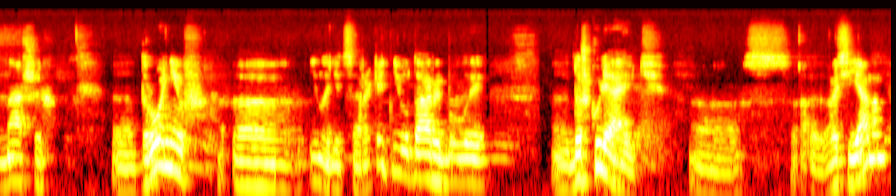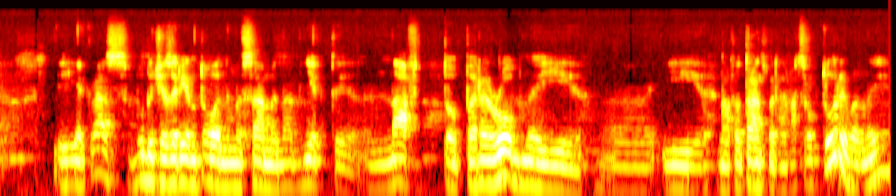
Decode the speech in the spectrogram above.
наших е, дронів, е, іноді це ракетні удари були, е, дошкуляють е, росіянам. І якраз будучи зорієнтованими саме на об'єкти нафтопереробної е, і нафтотранспортної інфраструктури, вони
